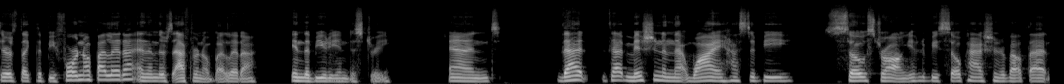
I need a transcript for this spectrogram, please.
there's like the before nopalera and then there's after nopalera in the beauty mm-hmm. industry. And that that mission and that why has to be so strong. You have to be so passionate about that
